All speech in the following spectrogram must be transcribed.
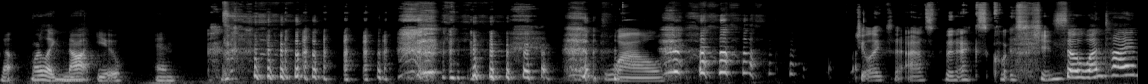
No, more like mm-hmm. not you. And wow. Like to ask the next question. So one time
